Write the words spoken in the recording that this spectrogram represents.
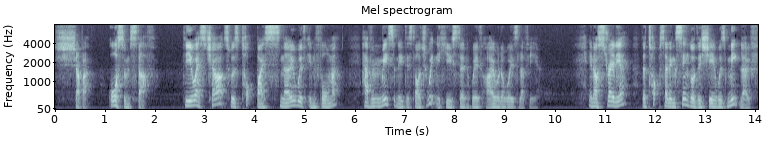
Shabba. Awesome stuff. The US charts was topped by Snow with Informer, having recently dislodged Whitney Houston with I Will Always Love You. In Australia, the top selling single this year was Meatloaf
